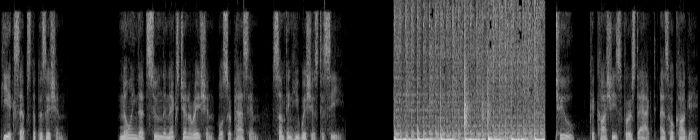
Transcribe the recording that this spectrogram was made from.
He accepts the position. Knowing that soon the next generation will surpass him, something he wishes to see. 2. Kakashi's first act as Hokage.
